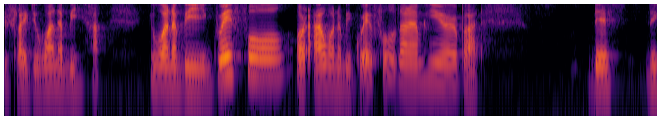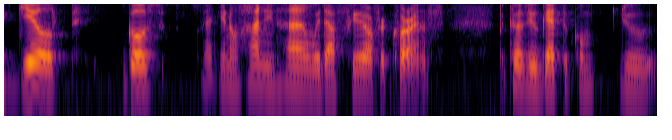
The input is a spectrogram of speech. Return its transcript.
it's like you want to be you want to be grateful or i want to be grateful that i'm here but this the guilt goes like you know hand in hand with that fear of recurrence because you get to com- you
